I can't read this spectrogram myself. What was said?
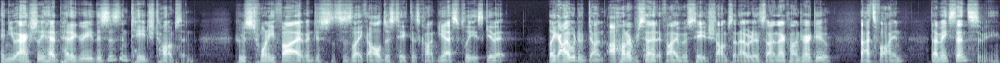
and you actually had pedigree, this isn't Tage Thompson who's 25 and just this is like, I'll just take this con. Yes, please give it. Like I would have done 100% if I was Tage Thompson. I would have signed that contract too. That's fine. That makes sense to me.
